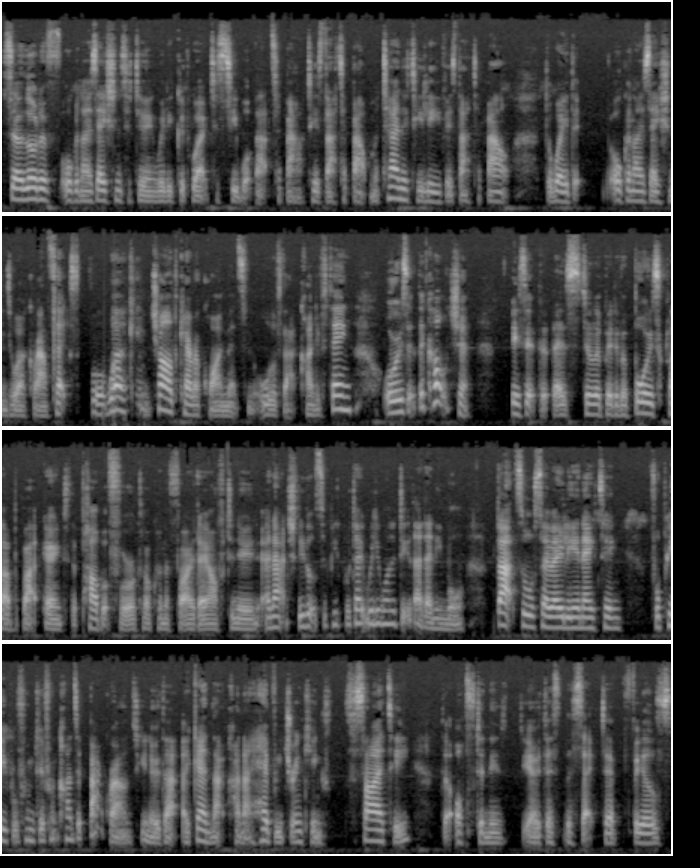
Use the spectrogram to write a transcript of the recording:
So a lot of organisations are doing really good work to see what that's about. Is that about maternity leave? Is that about the way that organisations work around flexible working, childcare requirements, and all of that kind of thing? Or is it the culture? Is it that there's still a bit of a boys' club about going to the pub at four o'clock on a Friday afternoon? And actually, lots of people don't really want to do that anymore. That's also alienating for people from different kinds of backgrounds. You know, that again, that kind of heavy drinking society that often is, you know, the, the sector feels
